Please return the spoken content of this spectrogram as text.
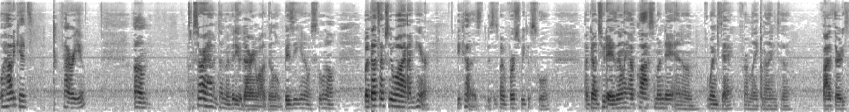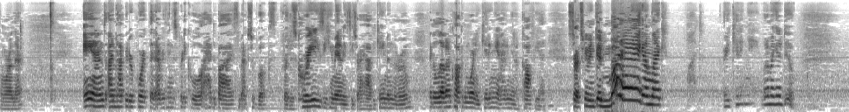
Well, howdy, kids. How are you? Um, sorry I haven't done my video diary in a while. I've been a little busy, you know, with school and all. But that's actually why I'm here. Because this is my first week of school. I've gone two days. I only have class Monday and um, Wednesday from like 9 to 5.30, somewhere on there. And I'm happy to report that everything's pretty cool. I had to buy some extra books for this crazy humanities teacher I have. He came in the room like 11 o'clock in the morning. Kidding me? I hadn't even had coffee yet. Start screaming, good morning! And I'm like, what? Are you kidding me? What am I going to do?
